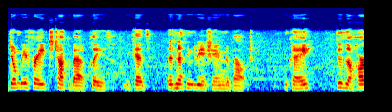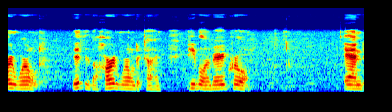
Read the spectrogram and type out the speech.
don't be afraid to talk about it, please, because there's nothing to be ashamed about. Okay? This is a hard world. This is a hard world at times. People are very cruel. And,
